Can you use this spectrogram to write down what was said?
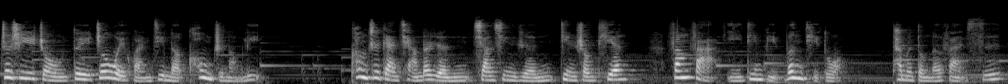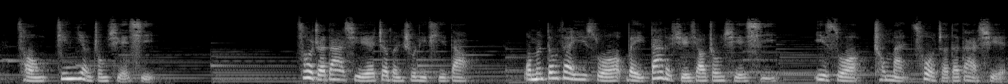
这是一种对周围环境的控制能力。控制感强的人相信人定胜天，方法一定比问题多。他们懂得反思，从经验中学习。《挫折大学》这本书里提到，我们都在一所伟大的学校中学习。一所充满挫折的大学，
